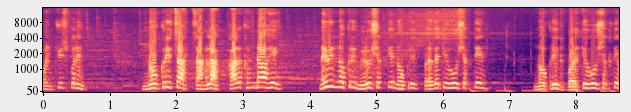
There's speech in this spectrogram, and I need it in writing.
पंचवीसपर्यंत नोकरीचा चांगला कालखंड आहे. नवीन नोकरी मिळू शकते नोकरीत प्रगती होऊ शकते नोकरीत बढती होऊ शकते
